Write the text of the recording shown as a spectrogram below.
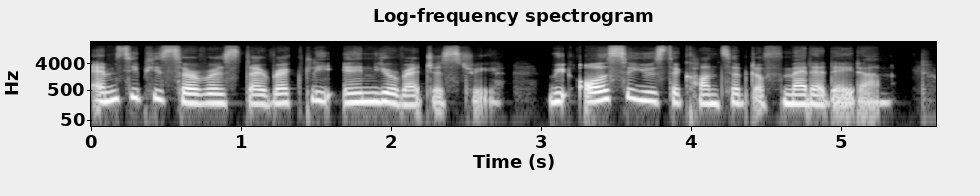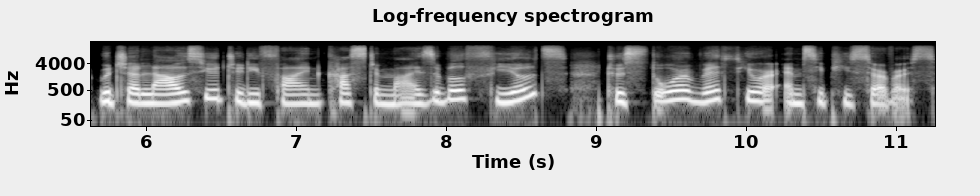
MCP servers directly in your registry. We also use the concept of metadata, which allows you to define customizable fields to store with your MCP servers.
